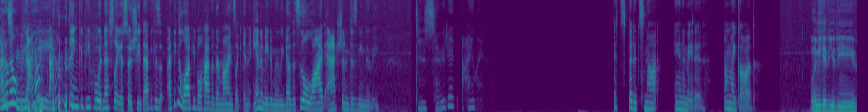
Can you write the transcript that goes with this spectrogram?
I don't know. I don't. I don't think people would necessarily associate that because I think a lot of people have in their minds like an animated movie. No, this is a live action Disney movie. Deserted island. It's but it's not animated. Oh my God. Well, let me give you the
